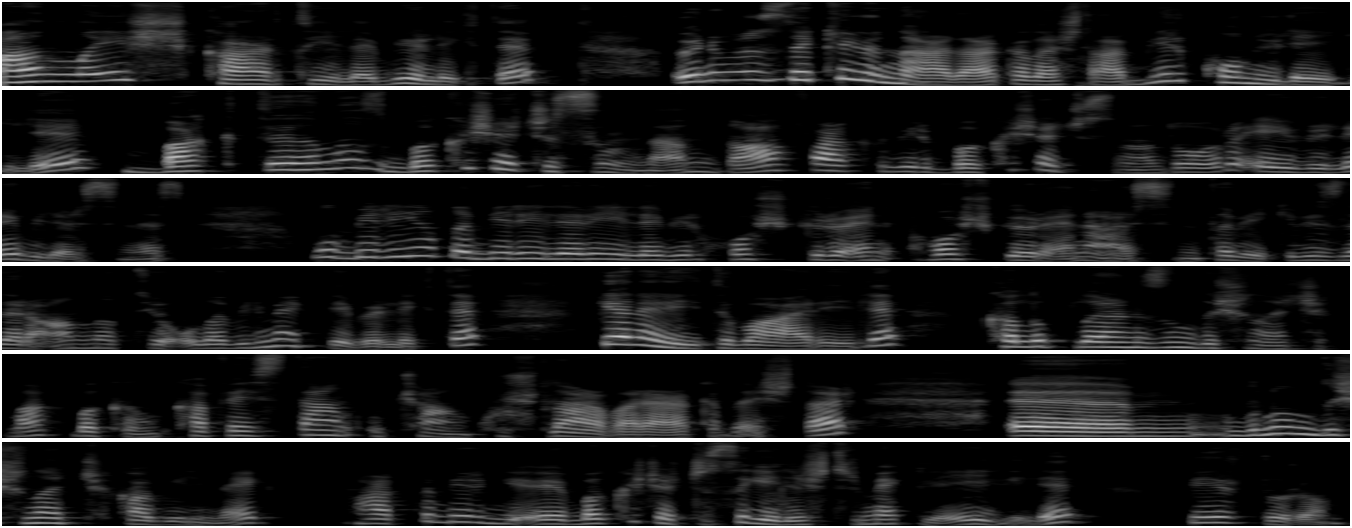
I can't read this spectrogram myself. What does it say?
Anlayış kartı ile birlikte önümüzdeki günlerde arkadaşlar bir konuyla ilgili baktığınız bakış açısından daha farklı bir bakış açısına doğru evrilebilirsiniz. Bu biri ya da birileriyle bir hoşgörü, hoşgörü enerjisini tabii ki bizlere anlatıyor olabilmekle birlikte genel itibariyle kalıplarınızın dışına çıkmak. Bakın kafesten uçan kuşlar var arkadaşlar. Eee, bunun dışına çıkabilmek, farklı bir e, bakış açısı geliştirmekle ilgili bir durum.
